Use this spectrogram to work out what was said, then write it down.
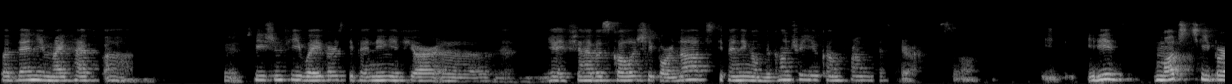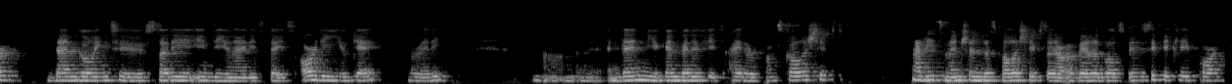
But then you might have uh, tuition fee waivers depending if you're uh, yeah if you have a scholarship or not depending on the country you come from etc so it, is much cheaper than going to study in the united states or the uk already. Um, and then you can benefit either from scholarships. Alice mentioned the scholarships that are available specifically for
